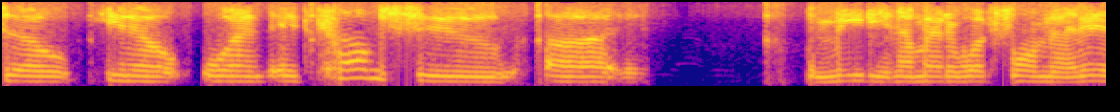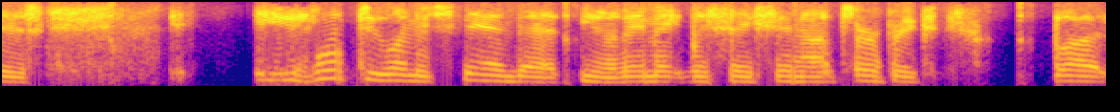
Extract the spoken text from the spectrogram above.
so, you know, when it comes to uh, the media, no matter what form that is, you have to understand that, you know, they make mistakes, they're not perfect. But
